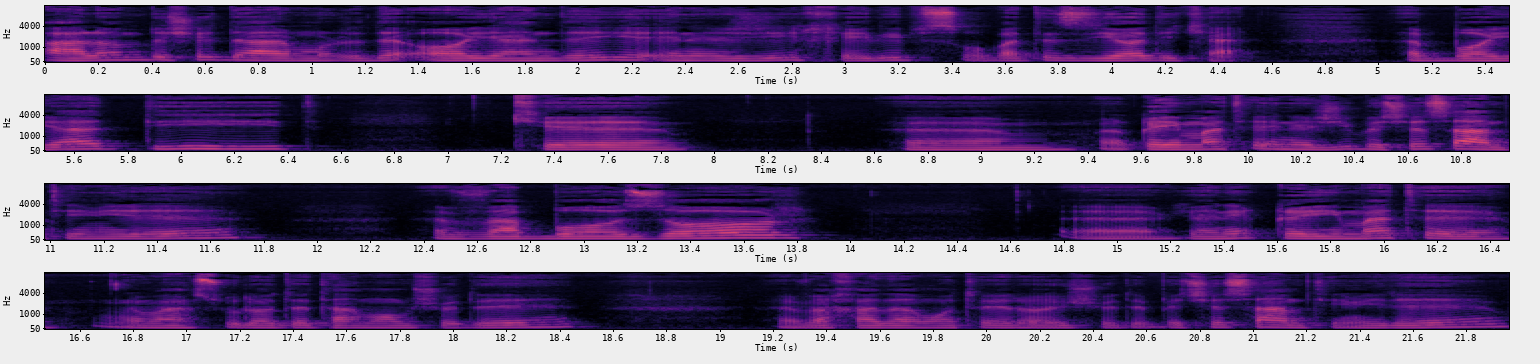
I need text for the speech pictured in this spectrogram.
الان بشه در مورد آینده انرژی خیلی صحبت زیادی کرد. باید دید که قیمت انرژی به چه سمتی میره و بازار یعنی قیمت محصولات تمام شده و خدمات ارائه شده. به چه سمتی میره؟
